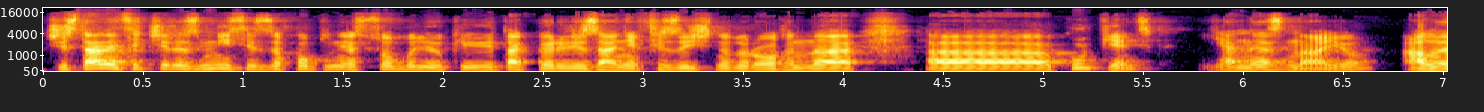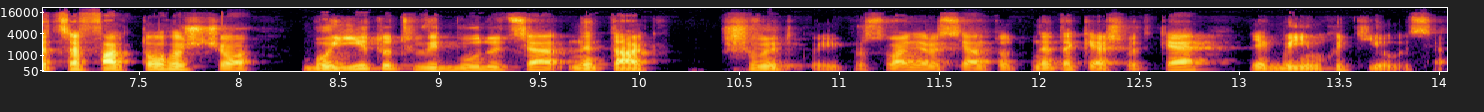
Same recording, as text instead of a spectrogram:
Чи станеться через місяць захоплення Соболівки і так перерізання фізичної дороги на е, Куп'янськ? Я не знаю, але це факт того, що бої тут відбудуться не так швидко, і просування росіян тут не таке швидке, як би їм хотілося.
